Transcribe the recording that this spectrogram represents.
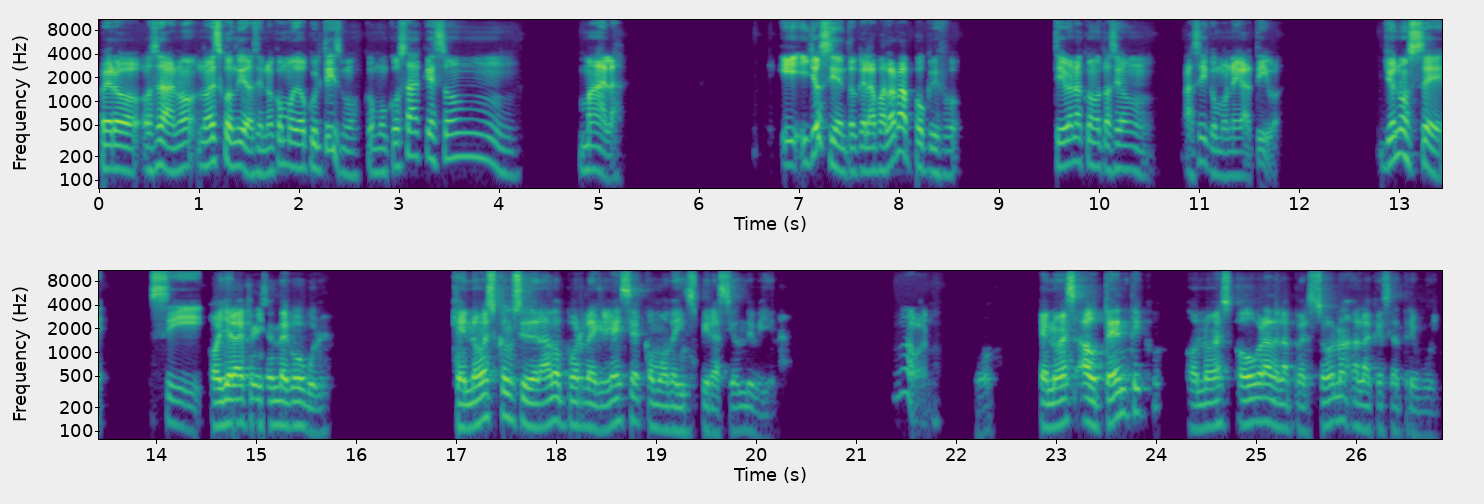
pero, o sea, no, no escondidas, sino como de ocultismo, como cosas que son malas. Y, y yo siento que la palabra apócrifo tiene una connotación así como negativa. Yo no sé si... Oye la definición de Google, que no es considerado por la iglesia como de inspiración divina. No, bueno. ¿no? Que no es auténtico o no es obra de la persona a la que se atribuye.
